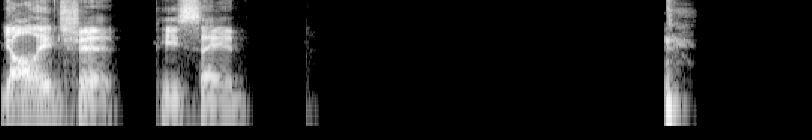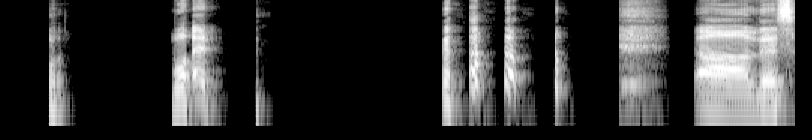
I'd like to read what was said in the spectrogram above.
Y'all ain't shit. He's saying. what? oh, this.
